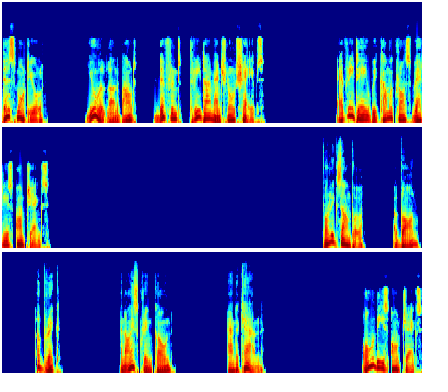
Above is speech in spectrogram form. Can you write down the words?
this module, you will learn about different three-dimensional shapes. Every day we come across various objects. For example, a ball, a brick, an ice cream cone, and a can. All these objects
